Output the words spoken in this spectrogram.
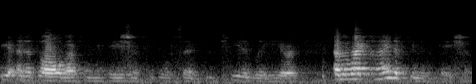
and it's all about communication, people have said repeatedly here, and the right kind of communication.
